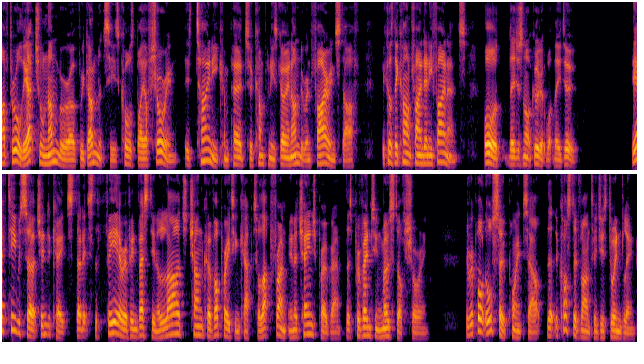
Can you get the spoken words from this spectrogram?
After all, the actual number of redundancies caused by offshoring is tiny compared to companies going under and firing staff because they can't find any finance or they're just not good at what they do. The FT research indicates that it's the fear of investing a large chunk of operating capital up front in a change program that's preventing most offshoring. The report also points out that the cost advantage is dwindling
